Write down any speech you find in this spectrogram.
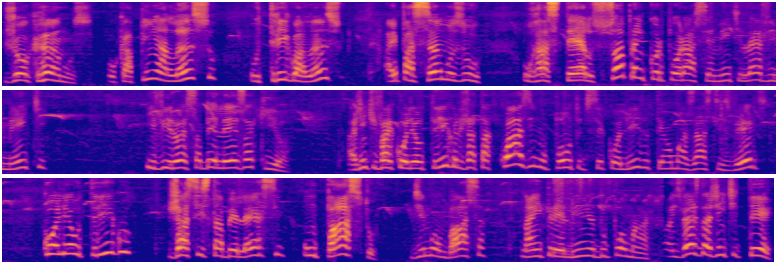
Jogamos o capim a lanço, o trigo a lanço, aí passamos o, o rastelo só para incorporar a semente levemente e virou essa beleza aqui, ó. A gente vai colher o trigo, ele já está quase no ponto de ser colhido, tem umas hastes verdes. Colher o trigo, já se estabelece um pasto de mombaça na entrelinha do pomar. Ao invés da gente ter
